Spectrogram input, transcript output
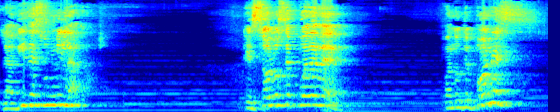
La vida es un milagro que solo se puede ver cuando te pones,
